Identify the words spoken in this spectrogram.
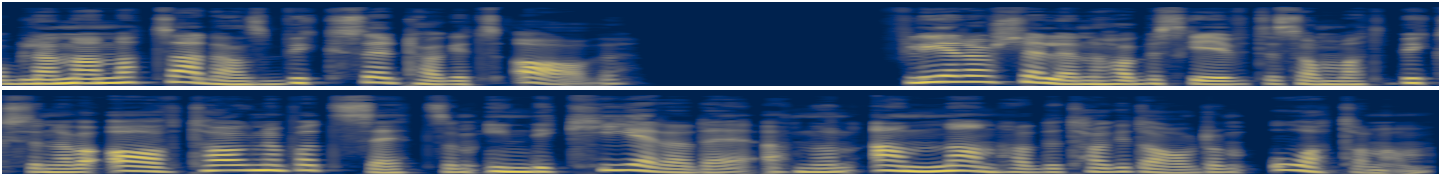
och bland annat så hade hans byxor tagits av. Flera av källorna har beskrivit det som att byxorna var avtagna på ett sätt som indikerade att någon annan hade tagit av dem åt honom.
